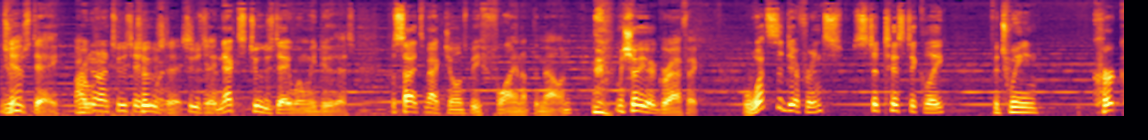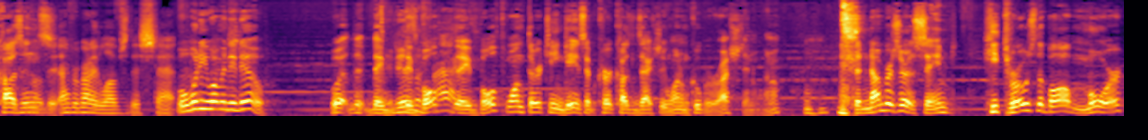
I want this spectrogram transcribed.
Yeah. Tuesday. Are we doing on Tuesday? Tuesdays, Tuesday. yeah. Next Tuesday when we do this. Besides Mac Jones be flying up the mountain, let me show you a graphic. What's the difference statistically between Kirk Cousins? everybody loves this stat. Well, what do you want me to do? Well, they, they, they both fact. they both won 13 games. Except Kirk Cousins actually won them. Cooper Rush didn't win them. Mm-hmm. the numbers are the same. He throws the ball more,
